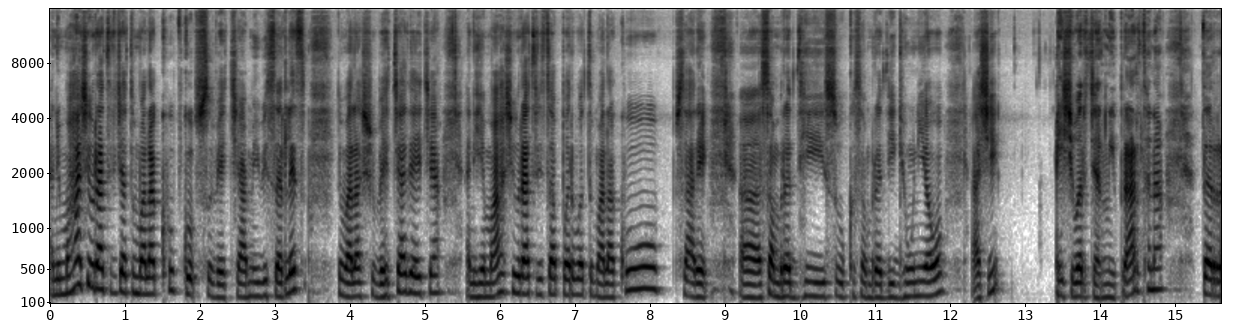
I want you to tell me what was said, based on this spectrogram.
आणि महाशिवरात्रीच्या तुम्हाला खूप खूप शुभेच्छा. मी विसरलेच. तुम्हाला शुभेच्छा द्यायच्या. आणि हे महाशिवरात्रीचा पर्व तुम्हाला खूप सारे समृद्धी सुख समृद्धी घेऊन येवो अशी ईश्वरचरणी प्रार्थना. तर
